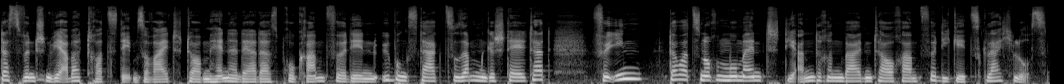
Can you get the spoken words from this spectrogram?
Das wünschen wir aber trotzdem. Soweit Torben Henne, der das Programm für den Übungstag zusammengestellt hat. Für ihn dauert es noch einen Moment. Die anderen beiden Taucher, für die geht's gleich los.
